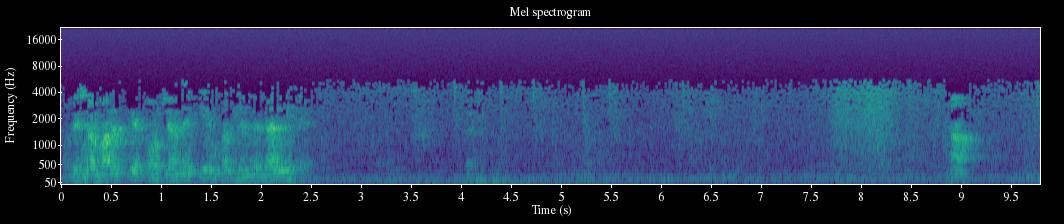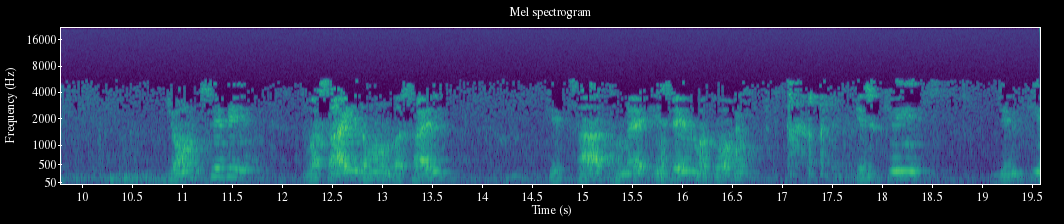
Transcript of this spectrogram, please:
اور اس امانت کے پہنچانے کی ہماری ذمہ داری ہے۔ ہاں۔ جون سے بھی وسائل ہوں، وسائل کے ساتھ ہمیں اس علم کو، اس کی جن کی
